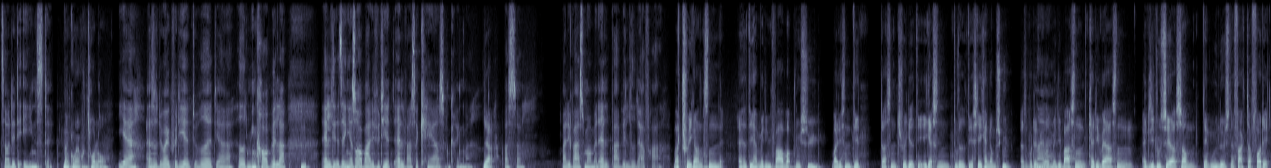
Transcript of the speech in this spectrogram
så var det det eneste. Man kunne have kontrol over. Ja, altså det var ikke fordi, at du ved, at jeg havde min krop, eller mm. alle de der ting. Jeg tror bare, det er fordi, at alt var så kaos omkring mig. Ja. Og så var det bare som om, at alt bare væltede derfra. Var triggeren sådan, altså det her med, at din far var blevet syg, var det sådan det, der sådan triggede det? Ikke er sådan, du ved, det skal ikke handle om skyld, altså på den Nej, måde, men det er bare sådan, kan det være sådan, er det det, du ser som den udløsende faktor for det,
